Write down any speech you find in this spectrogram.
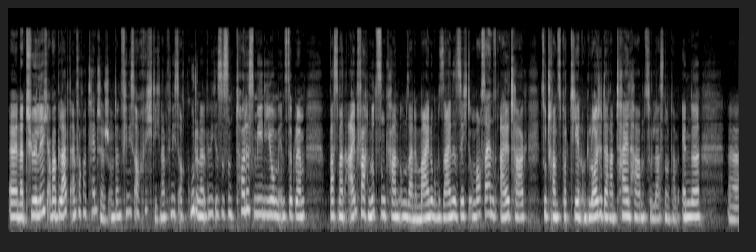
Äh, natürlich, aber bleibt einfach authentisch. Und dann finde ich es auch richtig. Und dann finde ich es auch gut. Und dann finde ich, ist es ein tolles Medium, Instagram, was man einfach nutzen kann, um seine Meinung, um seine Sicht, um auch seinen Alltag zu transportieren und Leute daran teilhaben zu lassen. Und am Ende äh,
